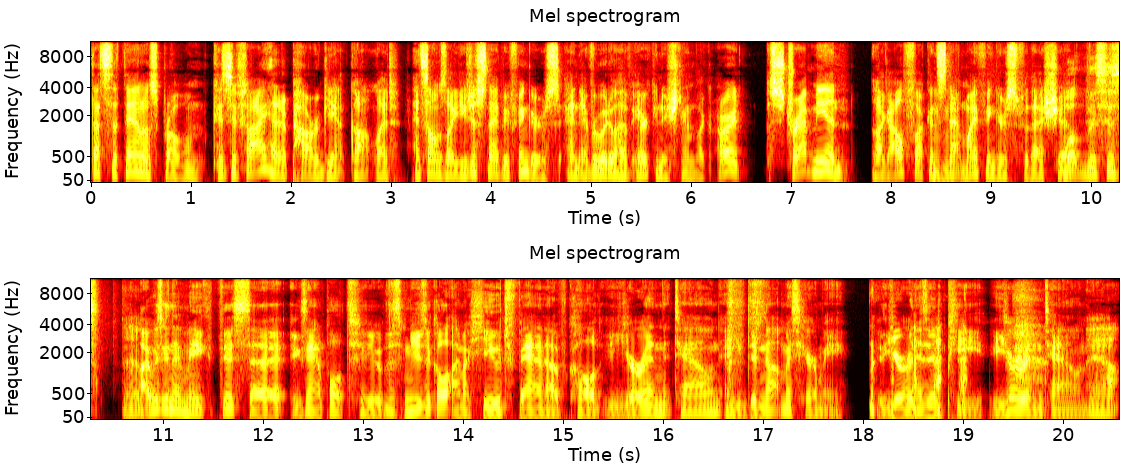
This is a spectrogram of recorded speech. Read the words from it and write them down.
That's the Thanos problem because if I had a power ga- gauntlet and someone's like you just snap your fingers and everybody will have air conditioning, I'm like, "All right, strap me in." Like I'll fucking snap my fingers for that shit. Well, this is. Yeah. I was going to make this uh, example to this musical I'm a huge fan of called Urinetown, and you did not mishear me. Urine is in P. Urinetown. yeah.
